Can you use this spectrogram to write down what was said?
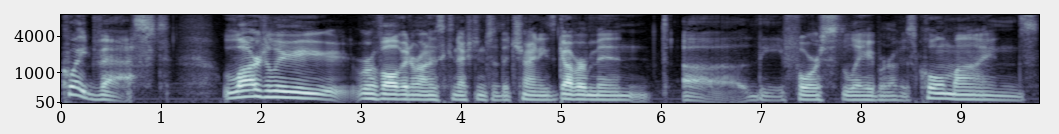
quite vast, largely revolving around his connection to the Chinese government, uh, the forced labor of his coal mines,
